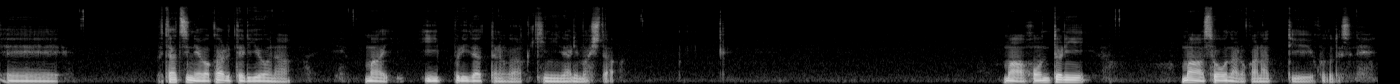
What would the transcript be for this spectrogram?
え2つに分かれてるようなまあ言いっぷりだったのが気になりました。まあ本当にまあそうなのかなっていうことですね。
